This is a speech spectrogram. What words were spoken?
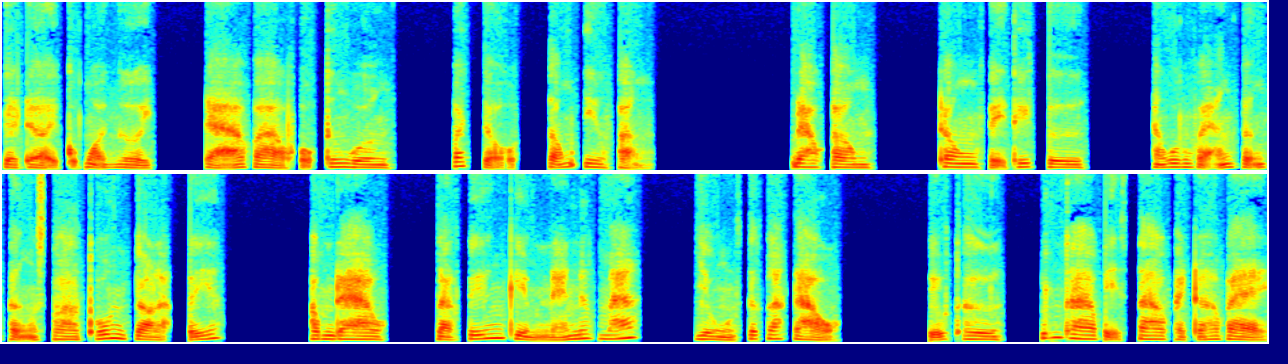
chờ đợi của mọi người đã vào phục tướng quân, có chỗ sống yên phận. Đau không? Trong vị thí cư, hạng quân vãn cẩn thận xoa thuốc cho lạc tuyết. Không đau, lạc tuyết kìm nén nước mắt, dùng sức lắc đầu. Tiểu thư, chúng ta vì sao phải trở về?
